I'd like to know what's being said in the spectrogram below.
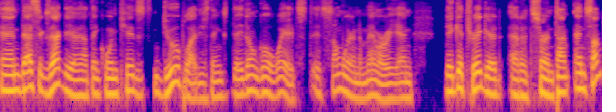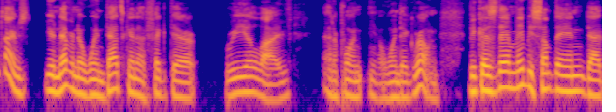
And that's exactly, and I think when kids do apply these things, they don't go away. It's it's somewhere in the memory, and they get triggered at a certain time. And sometimes you never know when that's going to affect their real life at a point, you know, when they're grown, because there may be something that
